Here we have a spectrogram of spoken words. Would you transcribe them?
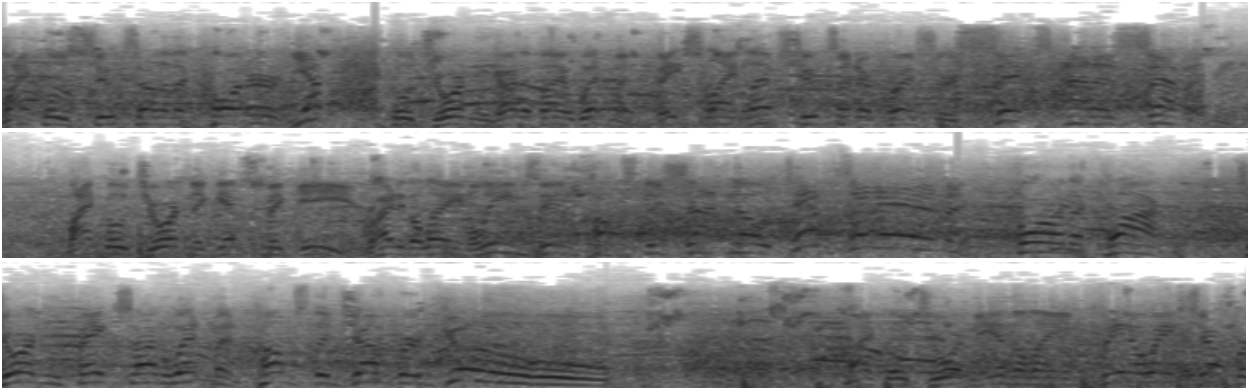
Michael shoots out of the corner. Yep. Michael Jordan guarded by Wittman. Baseline left, shoots under pressure. Six out of seven. Michael Jordan against McGee. Right of the lane, leans in, pumps the shot. No, tips it in. Four on the clock. Jordan fakes on Wittman. Pumps the jumper. Go. Michael Jordan in the lane. Fadeaway jumper.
